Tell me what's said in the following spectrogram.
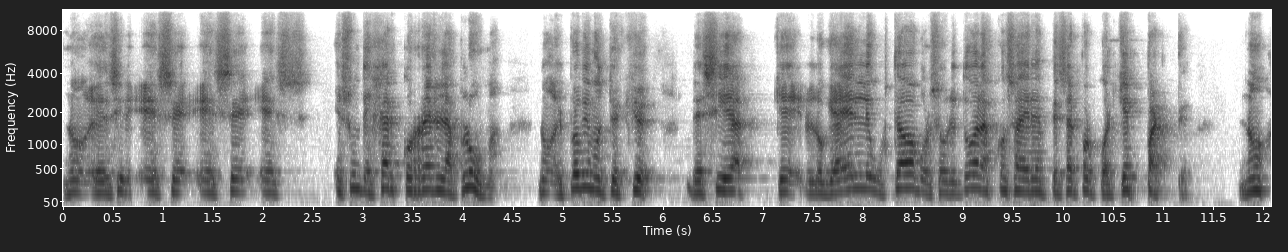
¿no? Es decir, ese, ese, es, es un dejar correr la pluma. ¿no? El propio Montesquieu decía que lo que a él le gustaba por sobre todas las cosas era empezar por cualquier parte ¿no?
